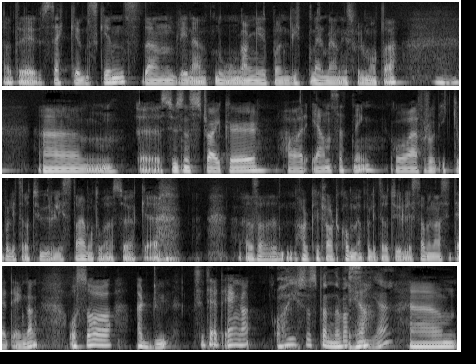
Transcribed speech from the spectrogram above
Den heter Second Skins. Den blir nevnt noen ganger på en litt mer meningsfull måte. Um, eh, Susan Striker har én setning, og er for så vidt ikke på litteraturlista. Jeg måtte bare søke. Altså, jeg har ikke klart å komme med på litteraturlista, men jeg har sitert én gang. Og så er du sitert én gang. Oi, så spennende. Hva sier jeg? Um,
